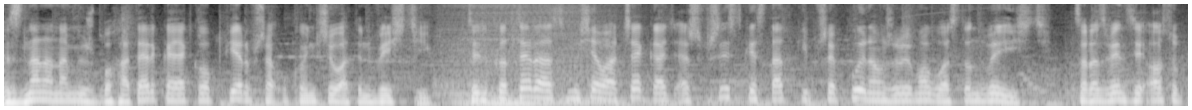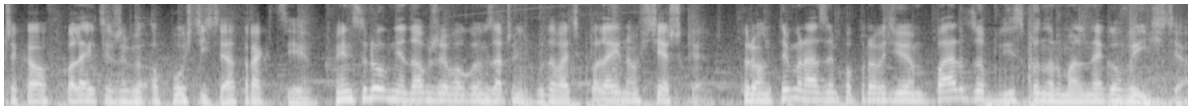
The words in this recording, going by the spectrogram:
Znana nam już bohaterka jako pierwsza ukończyła ten wyścig. Tylko teraz musiała czekać, aż wszystkie statki przepłyną, żeby mogła stąd wyjść. Coraz więcej osób czekało w kolejce, żeby opuścić tę atrakcję, więc równie dobrze mogłem zacząć budować kolejną ścieżkę, którą tym razem poprowadziłem bardzo blisko normalnego wyjścia,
